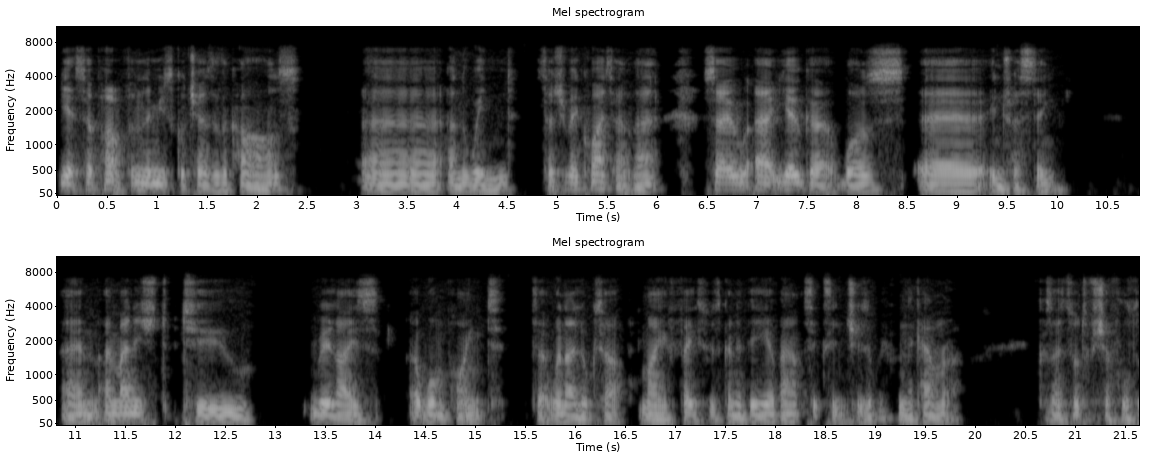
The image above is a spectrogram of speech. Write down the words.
yeah, so apart from the musical chairs of the cars uh, and the wind, it's actually very quiet out there. So uh, yoga was uh, interesting. Um, I managed to realize at one point that when I looked up, my face was going to be about six inches away from the camera because I sort of shuffled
